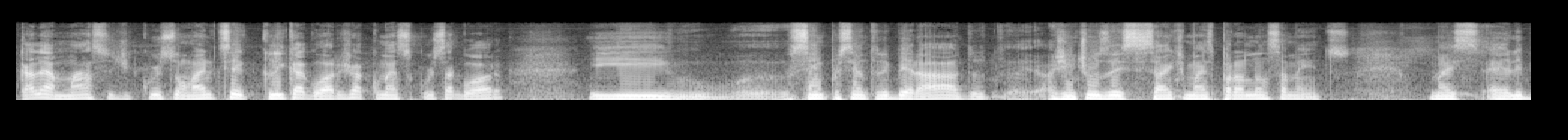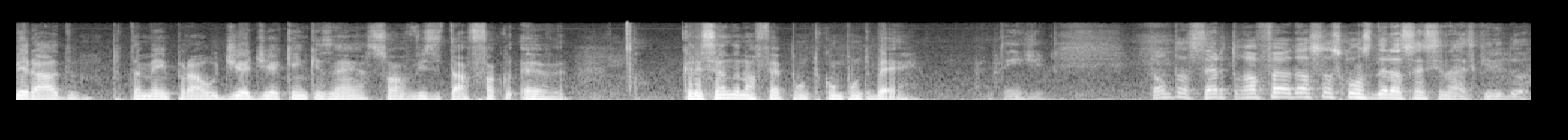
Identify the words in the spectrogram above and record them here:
calhamaço de curso online que você clica agora, já começa o curso agora. E uh, 100% liberado. A gente usa esse site mais para lançamentos. Mas é liberado também para o dia a dia, quem quiser, é só visitar facu é, crescendonafé.com.br. entendi. Então tá certo. Rafael, dá suas considerações finais, querido.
